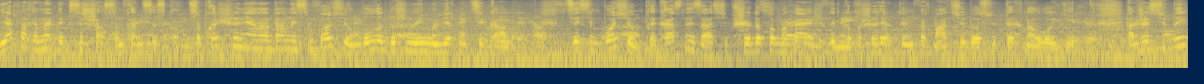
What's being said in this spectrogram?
Я парамедик США Сан-Франциско. Запрошення на даний симпозіум було дуже неймовірно цікавим. Цей симпозіум прекрасний засіб, що допомагає швидко поширювати інформацію, досвід, технології. Адже сюди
